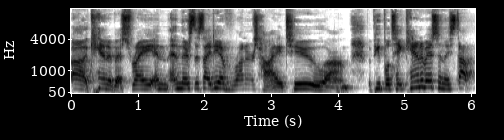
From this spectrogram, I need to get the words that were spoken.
uh, cannabis, right? And and there's this idea of runner's high too. Um, but people take cannabis and they stop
